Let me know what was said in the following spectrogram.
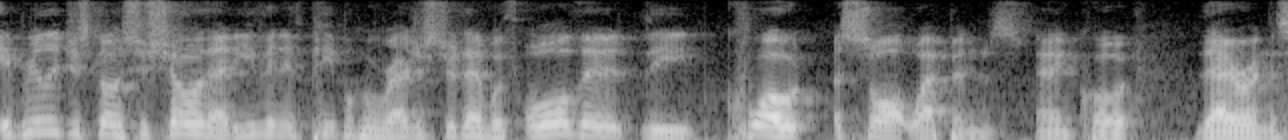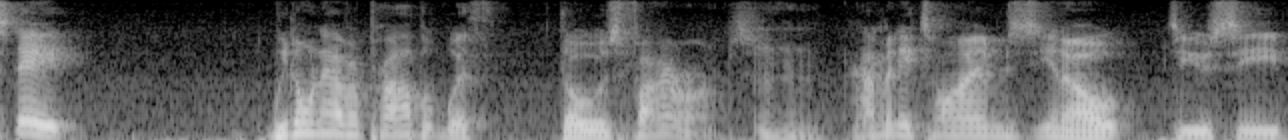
it really just goes to show that even if people who register them with all the the quote assault weapons end quote that are in the state, we don't have a problem with those firearms. mm-hmm. How many times, you know, do you see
